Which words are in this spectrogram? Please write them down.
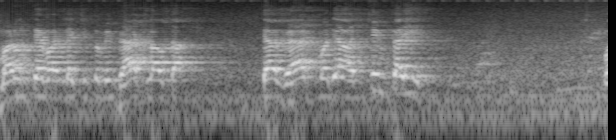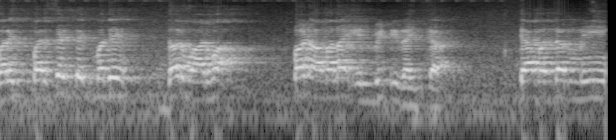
म्हणून ते म्हणले की तुम्ही व्हॅट लावता. त्या व्हॅटमध्ये आणखीन काही पर्सेंटेजमध्ये दर वाढवा पण आम्हाला एलबीटी रहित करा. त्याबद्दल मी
